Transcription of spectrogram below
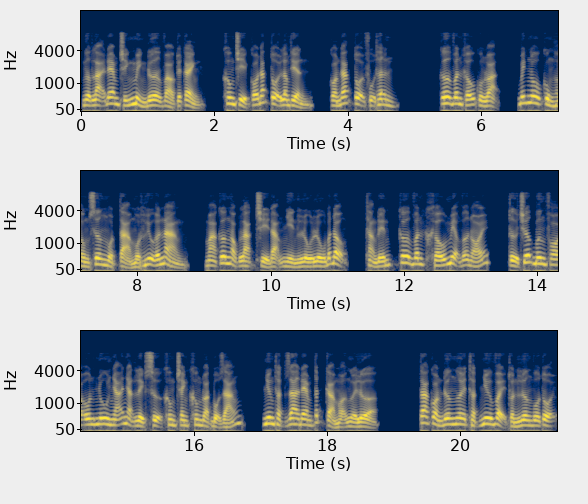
ngược lại đem chính mình đưa vào tuyệt cảnh, không chỉ có đắc tội Lâm Thiền, còn đắc tội phụ thân. Cơ vân khấu cùng loạn, Bích Nô cùng Hồng Sương một tả một hưu ấn nàng, mà cơ ngọc lạc chỉ đạm nhìn lù lù bất động, thẳng đến cơ vân khấu miệng vỡ nói, từ trước bưng phoi ôn nhu nhã nhặn lịch sự không tranh không đoạt bộ dáng, nhưng thật ra đem tất cả mọi người lừa. Ta còn đương ngươi thật như vậy thuần lương vô tội,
